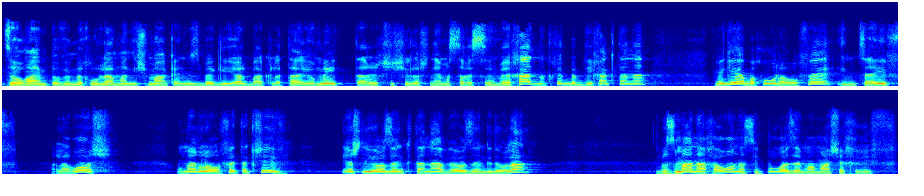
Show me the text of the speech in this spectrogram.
צהריים טובים לכולם, מה נשמע? כאן יוזבג אייל בהקלטה היומית, תאריך שישי לשנים עשר עשרים ואחד, נתחיל בבדיחה קטנה. מגיע בחור לרופא עם צעיף על הראש, אומר לרופא, תקשיב, יש לי אוזן קטנה ואוזן גדולה, בזמן האחרון הסיפור הזה ממש החריף.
